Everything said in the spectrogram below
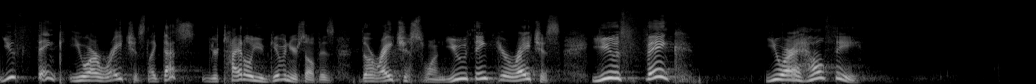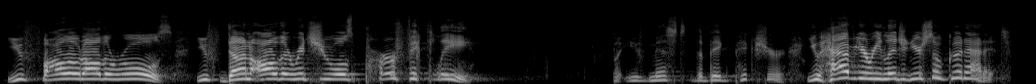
you think you are righteous. Like that's your title you've given yourself is the righteous one. You think you're righteous. You think you are healthy. You've followed all the rules, you've done all the rituals perfectly. But you've missed the big picture. You have your religion, you're so good at it.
